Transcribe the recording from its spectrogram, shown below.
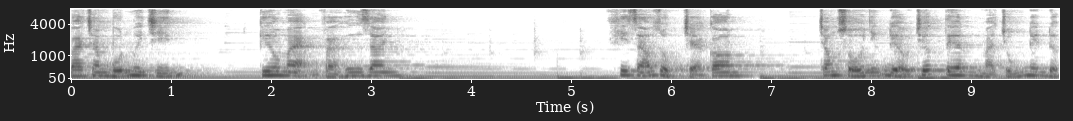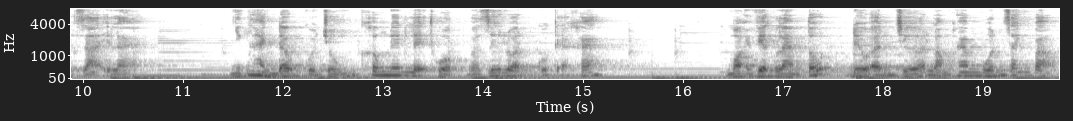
349 Kiêu mạn và hư danh Khi giáo dục trẻ con, trong số những điều trước tiên mà chúng nên được dạy là những hành động của chúng không nên lệ thuộc vào dư luận của kẻ khác. Mọi việc làm tốt đều ẩn chứa lòng ham muốn danh vọng,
